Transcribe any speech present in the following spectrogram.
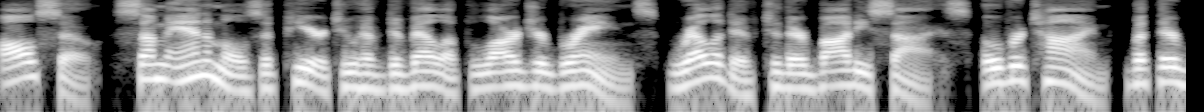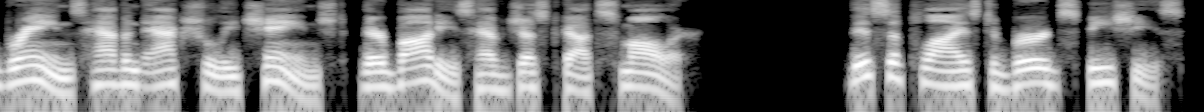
Also, some animals appear to have developed larger brains, relative to their body size, over time, but their brains haven't actually changed, their bodies have just got smaller. This applies to bird species,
